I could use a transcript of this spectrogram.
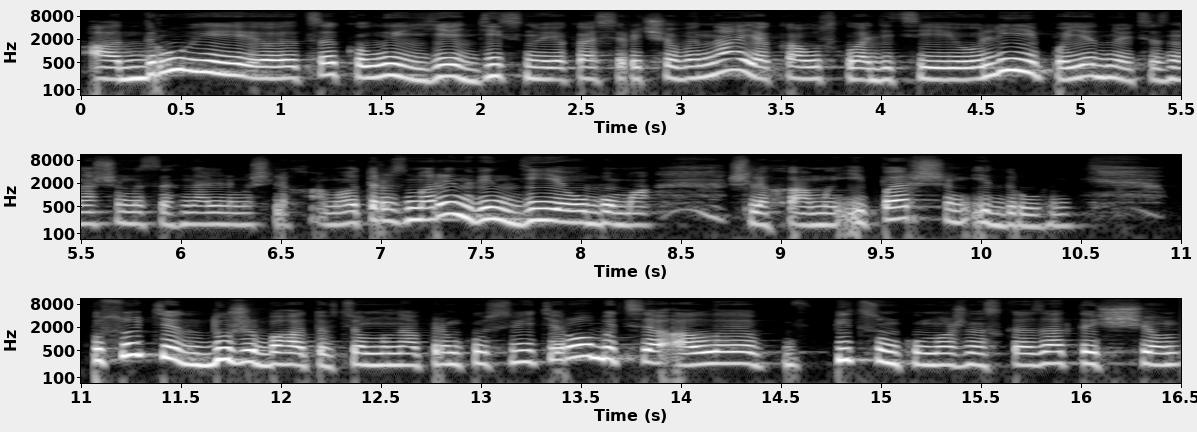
А другий е, це коли є дійсно якась речовина, яка у складі цієї олії поєднується з нашими сигнальними шляхами. От розмарин він діє обома шляхами і першим, і другим. По суті, дуже багато в цьому напрямку в світі робиться, але в підсумку можна сказати, що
